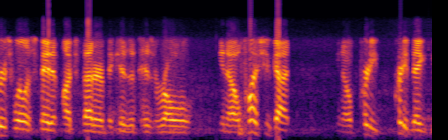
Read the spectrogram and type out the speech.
Bruce Willis made it much better because of his role. You know, plus you've got, you know, pretty pretty big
